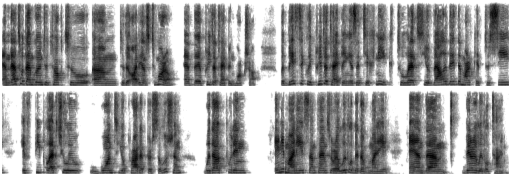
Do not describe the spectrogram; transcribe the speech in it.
And that's what I'm going to talk to, um, to the audience tomorrow at the pretotyping workshop. But basically pretotyping is a technique to let you validate the market to see if people actually want your product or solution without putting any money, sometimes or a little bit of money, and um, very little time.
